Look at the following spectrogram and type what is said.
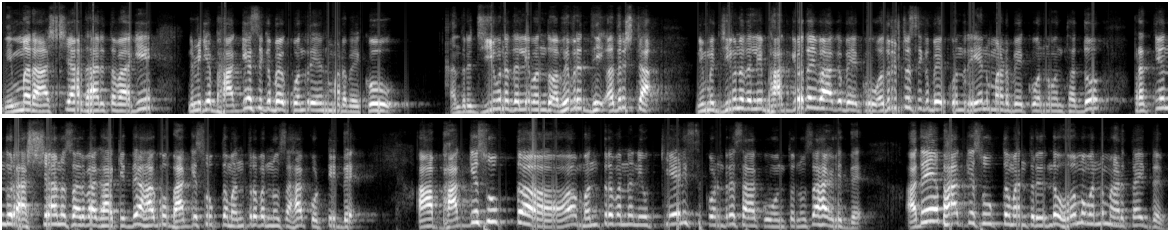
ನಿಮ್ಮ ರಾಶ್ಯಾಧಾರಿತವಾಗಿ ನಿಮಗೆ ಭಾಗ್ಯ ಸಿಗಬೇಕು ಅಂದ್ರೆ ಏನ್ ಮಾಡಬೇಕು? ಅಂದ್ರೆ ಜೀವನದಲ್ಲಿ ಒಂದು ಅಭಿವೃದ್ಧಿ ಅದೃಷ್ಟ. ನಿಮ್ಮ ಜೀವನದಲ್ಲಿ ಭಾಗ್ಯೋದಯವಾಗಬೇಕು, ಅದೃಷ್ಟ ಸಿಗಬೇಕು ಅಂದ್ರೆ ಏನ್ ಮಾಡಬೇಕು ಅನ್ನುವಂಥದ್ದು ಪ್ರತಿಯೊಂದು ರಾಶ್ಯಾನುಸಾರವಾಗಿ ಹಾಕಿದ್ದೆ ಹಾಗೂ ಭಾಗ್ಯ ಸೂಕ್ತ ಮಂತ್ರವನ್ನು ಸಹ ಕೊಟ್ಟಿದ್ದೆ. ಆ ಭಾಗ್ಯ ಸೂಕ್ತ ಮಂತ್ರವನ್ನ ನೀವು ಕೇಳಿಸಿಕೊಂಡ್ರೆ ಸಾಕು ಅಂತನೂ ಸಹ ಹೇಳಿದ್ದೆ. ಅದೇ ಭಾಗ್ಯ ಸೂಕ್ತ ಮಂತ್ರದಿಂದ ಹೋಮವನ್ನು ಮಾಡ್ತಾ ಇದ್ದೇವೆ.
